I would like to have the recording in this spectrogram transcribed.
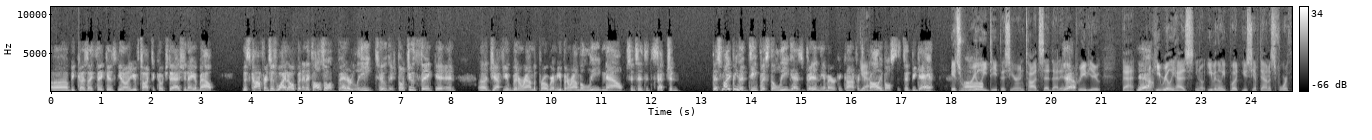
Uh, because I think as you know, you've talked to Coach Dagenais about this conference is wide open, and it's also a better league too. This, don't you think? And uh, Jeff, you've been around the program, you've been around the league now since its inception. This might be the deepest the league has been, the American Conference yeah. in volleyball since it began. It's really uh, deep this year, and Todd said that in yeah. our preview that yeah. he really has, you know, even though he put UCF down as fourth,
